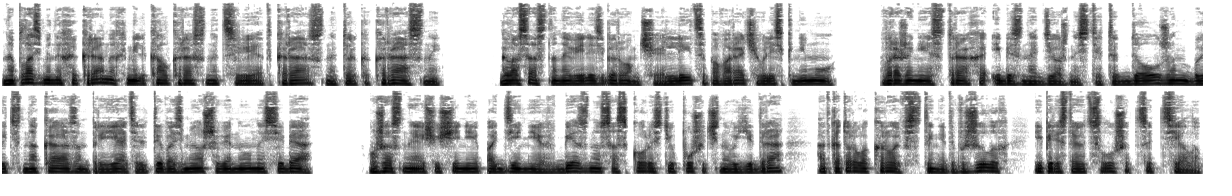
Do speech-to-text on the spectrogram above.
На плазменных экранах мелькал красный цвет, красный, только красный. Голоса становились громче, лица поворачивались к нему. Выражение страха и безнадежности. «Ты должен быть наказан, приятель, ты возьмешь вину на себя». Ужасное ощущение падения в бездну со скоростью пушечного ядра, от которого кровь стынет в жилах и перестает слушаться тело.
